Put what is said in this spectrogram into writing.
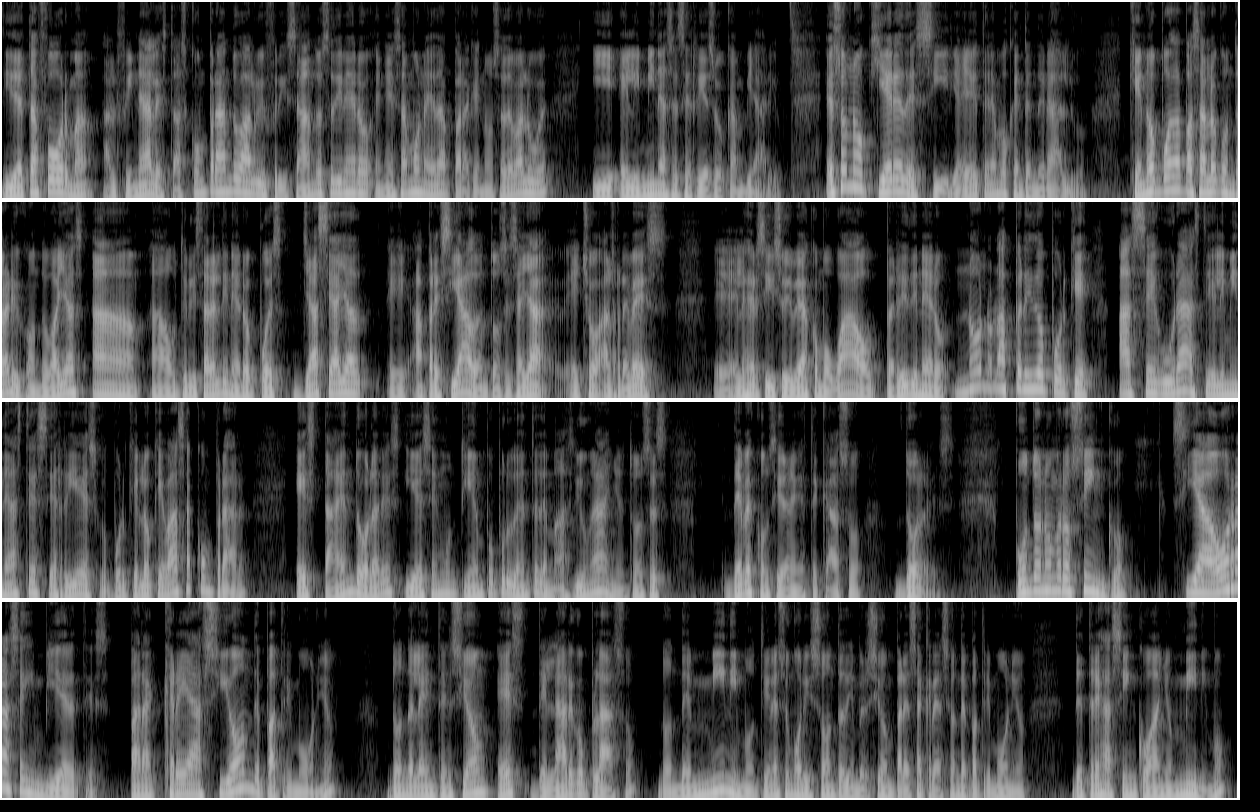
Y de esta forma, al final estás comprando algo y frizando ese dinero en esa moneda para que no se devalúe y eliminas ese riesgo cambiario. Eso no quiere decir, y ahí tenemos que entender algo, que no pueda pasar lo contrario. Cuando vayas a, utilizar el dinero, pues ya se haya eh, apreciado, entonces se haya hecho al revés el ejercicio y veas como, wow, perdí dinero. No, no lo has perdido porque aseguraste eliminaste ese riesgo, porque lo que vas a comprar está en dólares y es en un tiempo prudente de más de un año. Entonces, debes considerar en este caso dólares. Punto número 5. Si ahorras e inviertes para creación de patrimonio, donde la intención es de largo plazo, donde mínimo tienes un horizonte de inversión para esa creación de patrimonio de 3 a 5 años mínimo,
